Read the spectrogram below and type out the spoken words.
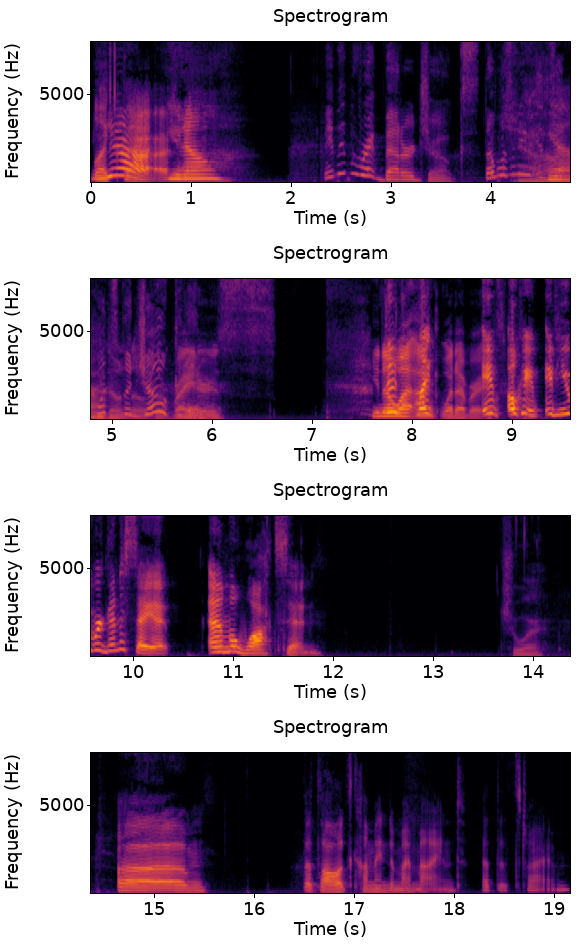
like that. Yeah. You know? Maybe we write better jokes. That wasn't even. It's Yeah. like, what's the know, joke there? writers. You know Dude, what? like, I, whatever. If okay, if you were gonna say it, Emma Watson. sure. Um, that's all that's coming to my mind at this time.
